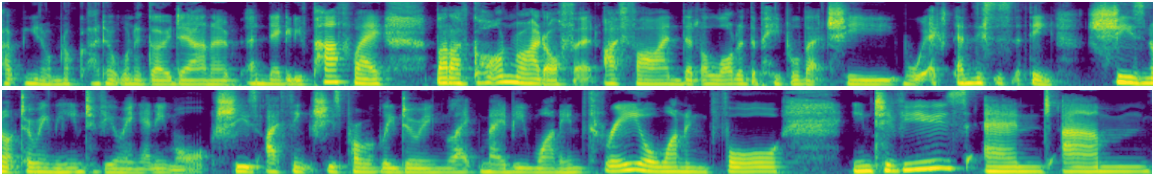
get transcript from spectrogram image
I'm, you know, I'm not, I don't want to go down a, a, negative pathway, but I've gone right off it. I find that a lot of the people that she, and this is the thing, she's not doing the interviewing anymore. She's, I think she's probably doing like maybe one in three or one in four interviews, and um,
